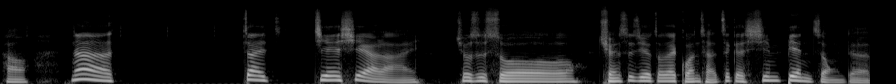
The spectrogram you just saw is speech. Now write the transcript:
好，那在接下来就是说。全世界都在观察这个新变种的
